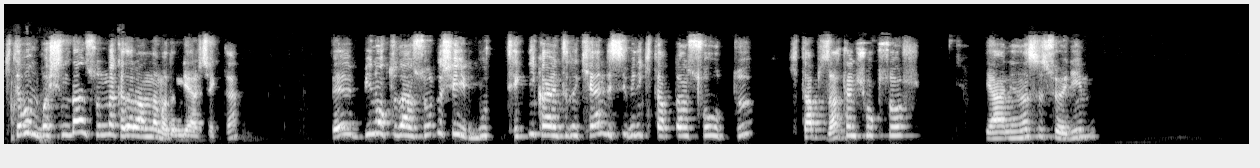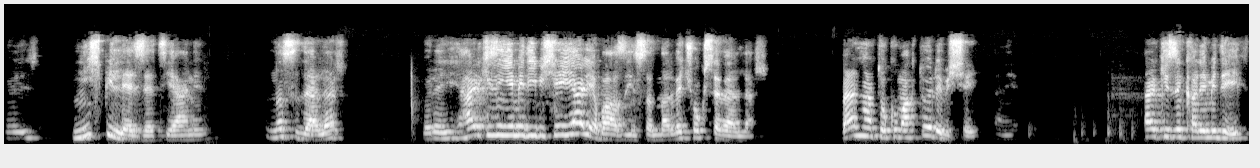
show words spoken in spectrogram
kitabın başından sonuna kadar anlamadım gerçekten. Ve bir noktadan sonra da şey bu teknik ayrıntının kendisi beni kitaptan soğuttu. Kitap zaten çok zor. Yani nasıl söyleyeyim? E, niş bir lezzet yani. Nasıl derler? Böyle herkesin yemediği bir şey yer ya bazı insanlar ve çok severler. Bernhard okumak da öyle bir şey. Yani herkesin kalemi değil.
